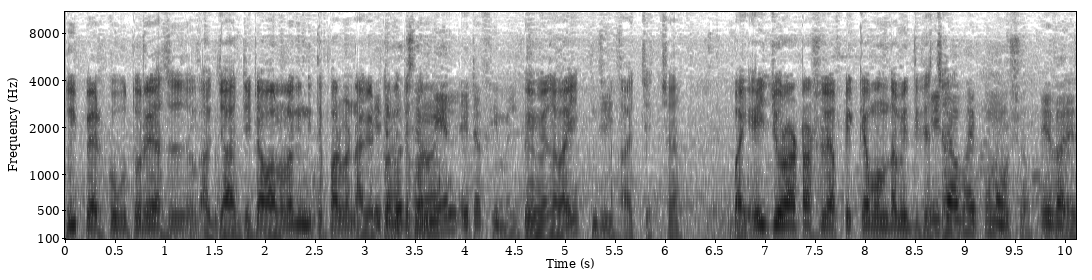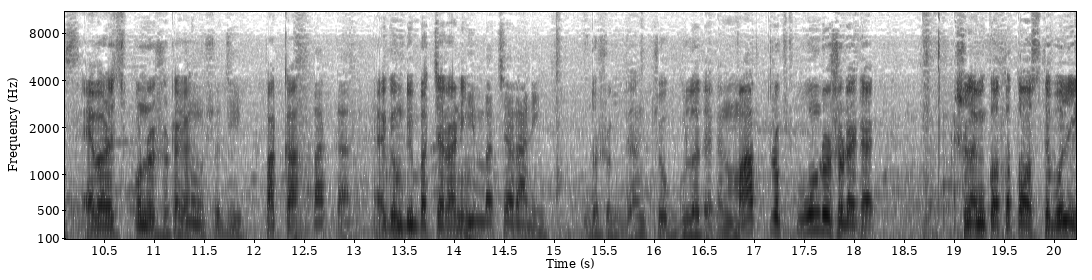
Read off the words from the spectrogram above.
দুই পেয়ার কবুতরে আছে যা যেটা ভালো লাগে নিতে পারবেন আগের এটা নিতে পারবেন। মেল এটা ফিমেল ফিমেল ভাই? জি। আচ্ছা আচ্ছা। ভাই এই জোড়াটা আসলে আপনি কেমন দামে দিতে চান? এটাও ভাই পনেরোশো এভারেজ এভারেজ পনেরোশো টাকা। পনেরোশো জি। পাক্কা? পাক্কা। একদম ডিম বাচ্চা রানিং। ডিম বাচ্চা রানিং। দর্শক দেন চোখগুলো দেখেন মাত্র পনেরোশো টাকায় আসলে আমি কথা তো আসতে বলি।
